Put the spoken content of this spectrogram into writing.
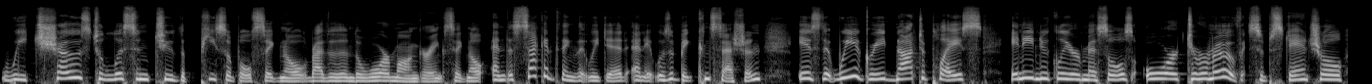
we chose to listen to the peaceable signal rather than the warmongering signal. And the second thing that we did, and it was a big concession, is that we agreed not to place any nuclear missiles or to remove substantial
